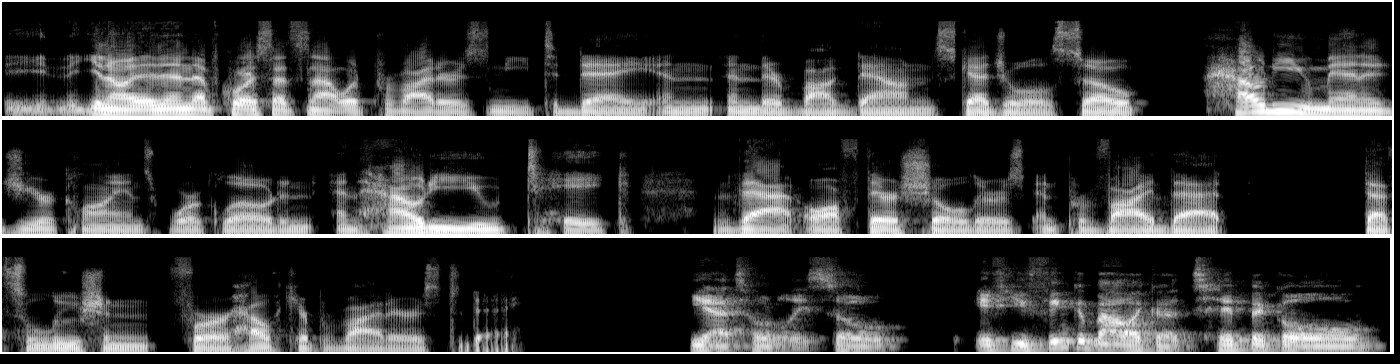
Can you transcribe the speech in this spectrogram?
you know, and then of course that's not what providers need today and and their bogged down schedules. So, how do you manage your clients' workload and and how do you take that off their shoulders and provide that that solution for healthcare providers today? Yeah, totally. So, if you think about like a typical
